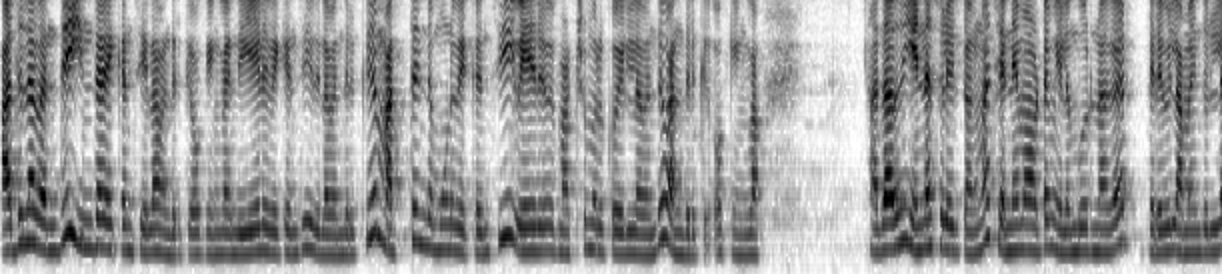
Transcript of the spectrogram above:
அதில் வந்து இந்த வேக்கன்சியெல்லாம் வந்திருக்கு. ஓகேங்களா? இந்த ஏழு வேக்கன்சி இதில் வந்திருக்கு. மற்ற இந்த மூணு வேக்கன்சி வேறு மற்றும் ஒரு கோயிலில் வந்து வந்திருக்கு. ஓகேங்களா? அதாவது என்ன சொல்லியிருக்காங்கன்னா சென்னை மாவட்டம் எழும்பூர் நகர் தெருவில் அமைந்துள்ள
